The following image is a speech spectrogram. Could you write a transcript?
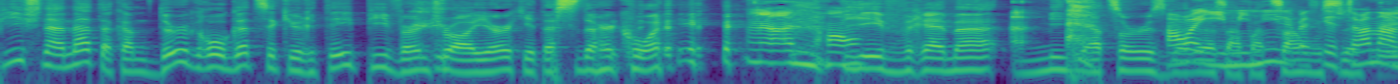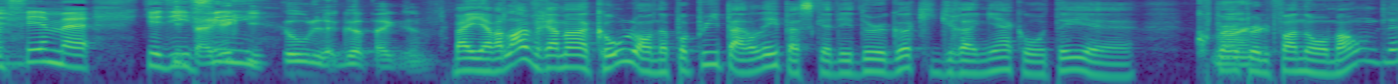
Puis finalement, t'as comme deux gros gars de sécurité, puis Vern Troyer qui est assis d'un coin. puis Ah non. il est vraiment miniature, ce Ah gars-là, ouais, il est mini, parce que justement, dans le film, euh, il y a Il des qu'il filles. est cool, le gars, par exemple. Ben, il avait l'air vraiment cool. On n'a pas pu y parler parce que les deux gars qui grognaient à côté euh, coupaient un peu le fun au monde. Là.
